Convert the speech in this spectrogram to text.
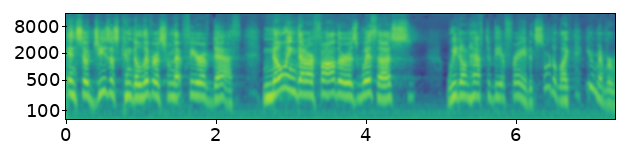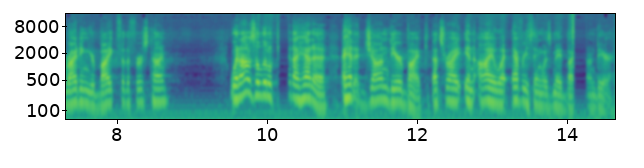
And so Jesus can deliver us from that fear of death. Knowing that our Father is with us, we don't have to be afraid. It's sort of like you remember riding your bike for the first time? When I was a little kid, I had a, I had a John Deere bike. That's right, in Iowa, everything was made by John Deere.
